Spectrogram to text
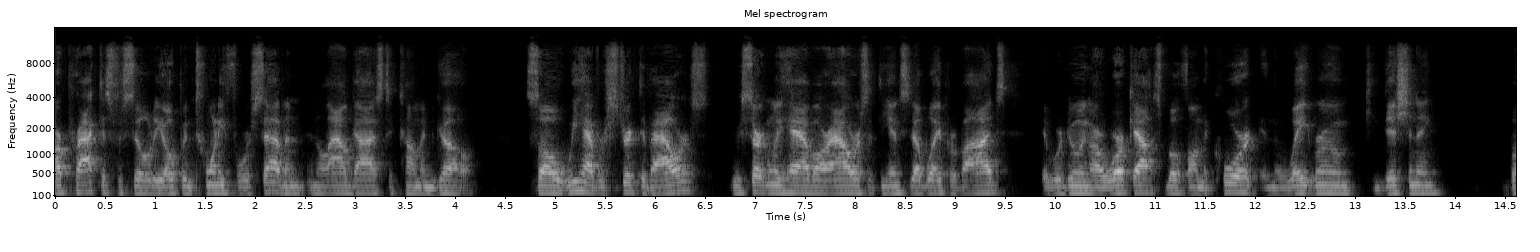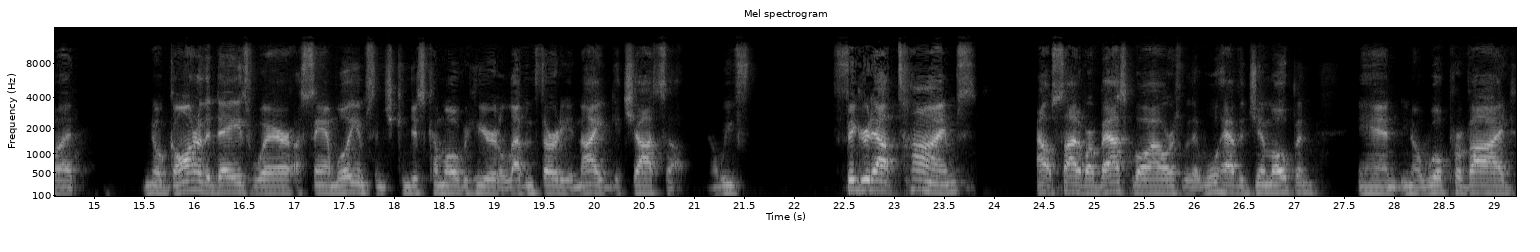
our practice facility open 24 seven and allow guys to come and go. So we have restrictive hours. We certainly have our hours that the NCAA provides that we're doing our workouts both on the court, in the weight room, conditioning. But you know, gone are the days where a Sam Williamson can just come over here at 11:30 at night and get shots up. Now, we've figured out times outside of our basketball hours where that we'll have the gym open, and you know, we'll provide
